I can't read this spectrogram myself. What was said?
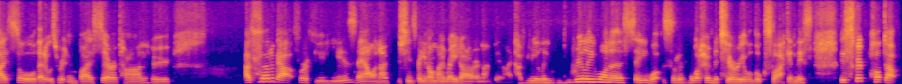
I saw that it was written by Sarah Khan, who I've heard about for a few years now, and I've, she's been on my radar, and I've been like, I really, really want to see what sort of what her material looks like. And this this script popped up,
